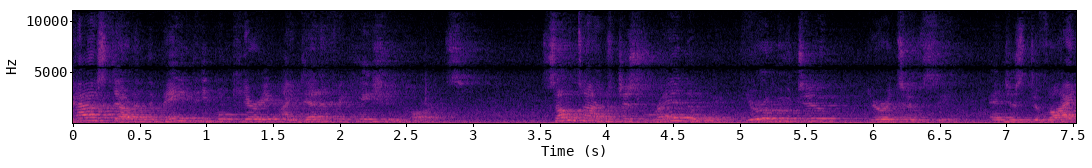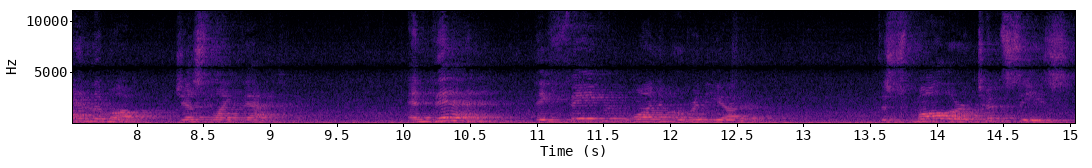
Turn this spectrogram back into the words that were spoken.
passed out and they made people carry identification cards. Sometimes just randomly. You're a Hutu, you're a Tutsi. And just dividing them up just like that. And then they favored one over the other. The smaller Tutsis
